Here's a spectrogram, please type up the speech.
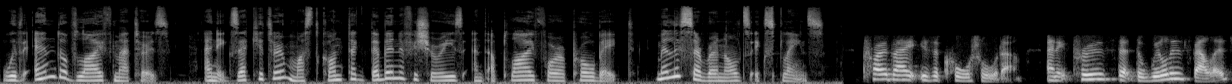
with end of life matters. An executor must contact the beneficiaries and apply for a probate. Melissa Reynolds explains. Probate is a court order and it proves that the will is valid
